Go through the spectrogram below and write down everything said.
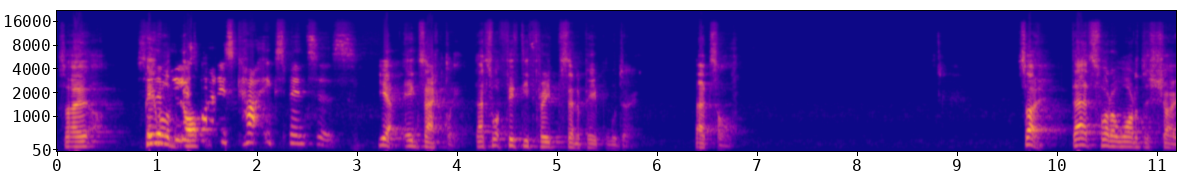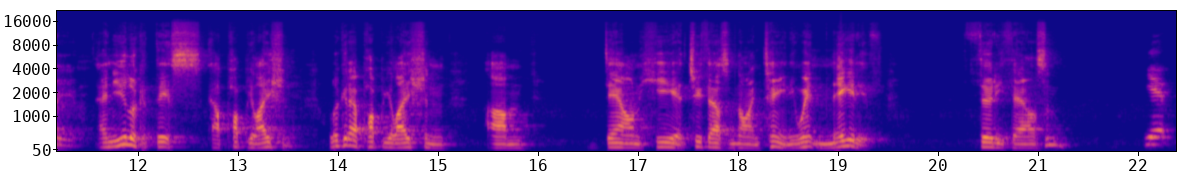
So, so the biggest got, one is cut expenses. Yeah, exactly. That's what 53% of people will do. That's all. So that's what I wanted to show you. And you look at this, our population. Look at our population um, down here, 2019. It went negative 30,000. Yep.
